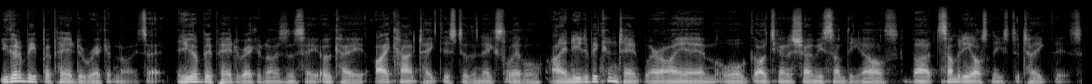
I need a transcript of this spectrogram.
You've got to be prepared to recognize that. And you've got to be prepared to recognize and say, okay, I can't take this to the next level. I need to be content where I am, or God's going to show me something else, but somebody else needs to take this.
